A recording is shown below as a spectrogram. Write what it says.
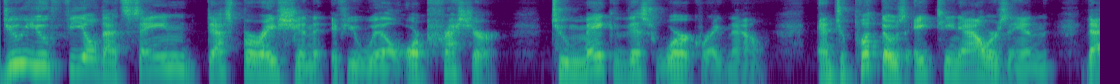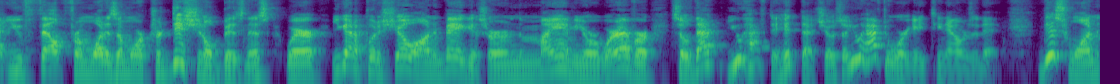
do you feel that same desperation if you will or pressure to make this work right now and to put those 18 hours in that you felt from what is a more traditional business where you got to put a show on in Vegas or in Miami or wherever. So that you have to hit that show. So you have to work 18 hours a day. This one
